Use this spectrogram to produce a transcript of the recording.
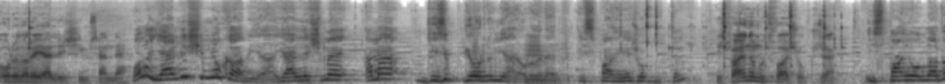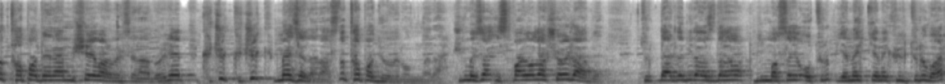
oralara yerleşeyim sende? Valla yerleşim yok abi ya. Yerleşme ama gezip gördüm yani oraları hep. İspanya'ya çok gittim. İspanya'da mutfağı çok güzel. İspanyollarda tapa denen bir şey var mesela böyle hep küçük küçük mezeler aslında tapa diyorlar onlara. Çünkü mesela İspanyollar şöyle abi. Türklerde biraz daha bir masaya oturup yemek yeme kültürü var.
